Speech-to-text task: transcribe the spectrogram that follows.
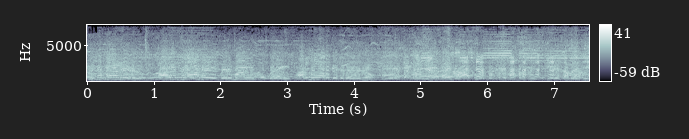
இது போன்று அரசு ஆணையை பெறுமாறும் உங்களை அன்போடு கேட்டுக் கொள்கிறோம் வீர தமிழச்சி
